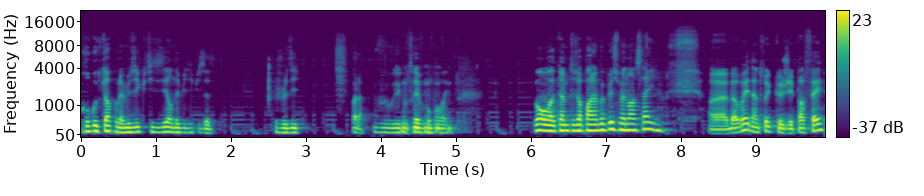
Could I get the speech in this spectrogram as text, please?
Gros coup de cœur pour la musique utilisée en début d'épisode. Je le dis. Voilà, vous, vous écouterez, vous comprendrez. Bon, on va quand même te faire parler un peu plus maintenant à Slide. Euh, bah ouais, d'un truc que j'ai pas fait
